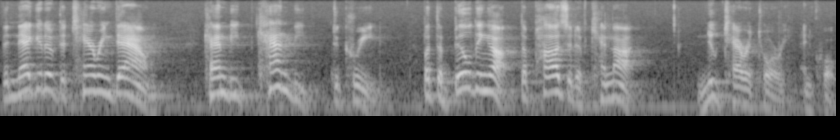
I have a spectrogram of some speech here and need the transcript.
the negative, the tearing down, can be, can be decreed, but the building up, the positive, cannot. New territory, end quote.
